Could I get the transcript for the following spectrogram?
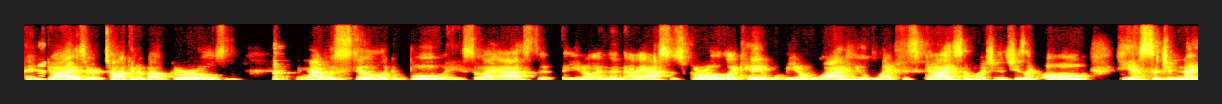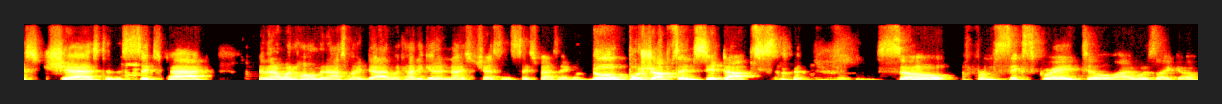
and guys are talking about girls. And and I was still like a boy. So I asked it, you know, and then I asked this girl, like, hey, you know, why do you like this guy so much? And she's like, oh, he has such a nice chest and a six pack. And then I went home and asked my dad, like, how do you get a nice chest and a six pack? And I go, do push ups and sit ups. so from sixth grade till I was like a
